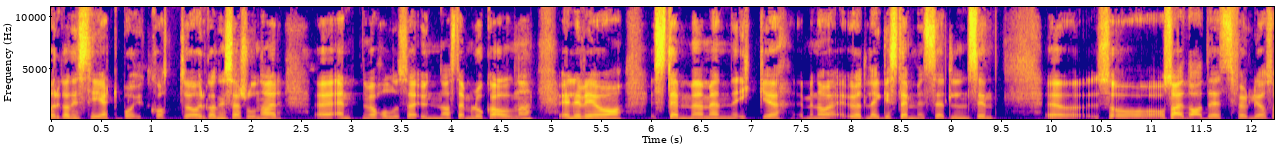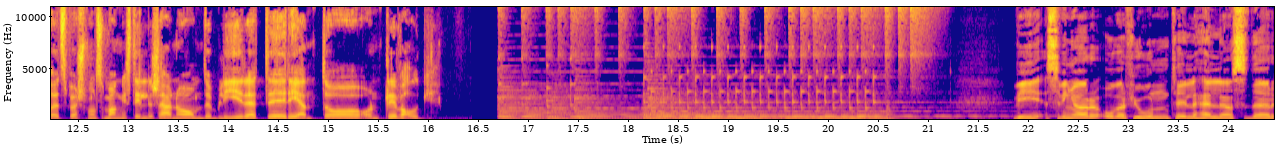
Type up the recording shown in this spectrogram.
organisert boikottorganisasjon her. Enten ved å holde seg unna stemmelokalene, eller ved å stemme, men, ikke, men å ødelegge stemmeseddelen sin. Så, og så er det selvfølgelig også et spørsmål som mange stiller seg her nå, om det blir et rent og ordentlig valg. Vi svinger over fjorden til Hellas, der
